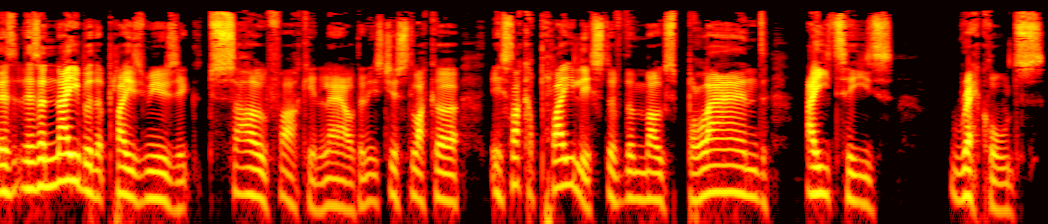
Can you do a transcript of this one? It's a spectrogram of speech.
there's there's a neighbour that plays music so fucking loud, and it's just like a it's like a playlist of the most bland '80s records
